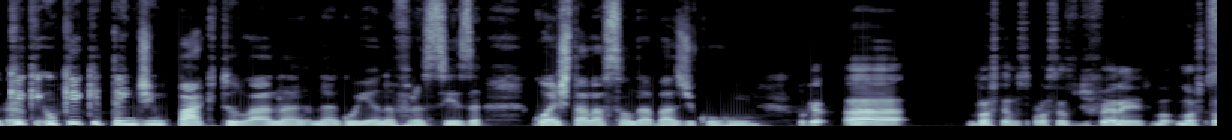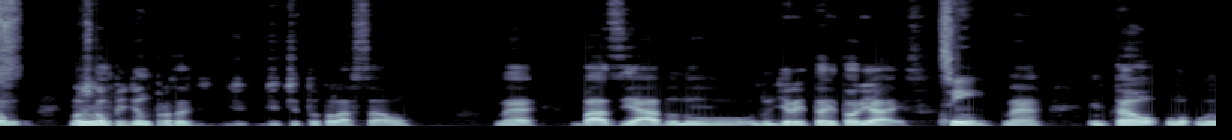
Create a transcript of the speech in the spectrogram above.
O, que, que- o que, que tem de impacto lá na, na Guiana Francesa com a instalação da base de Kourou? Porque ah, nós temos processos diferentes. No- Nós estamos nós Hum. pedindo um processo de, de, de titulação, né, baseado no, no direito territoriais, Sim, né? Então, o,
